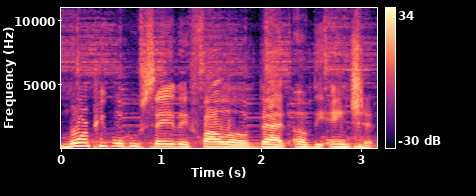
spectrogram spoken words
more people who say they follow that of the ancient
